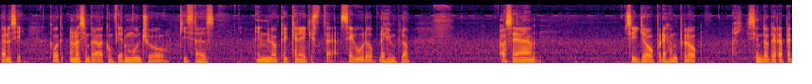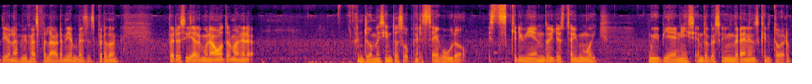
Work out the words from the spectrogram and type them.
bueno, sí, como que uno siempre va a confiar mucho, quizás, en lo que cree que está seguro, por ejemplo o sea, si yo, por ejemplo, siento que he repetido las mismas palabras diez veces, perdón, pero si de alguna u otra manera yo me siento súper seguro escribiendo, yo estoy muy, muy bien y siento que soy un gran escritor,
